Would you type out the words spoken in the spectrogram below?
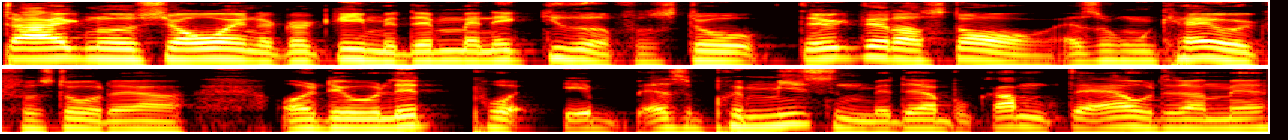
der er ikke noget sjovere end at gøre grin med dem, man ikke gider at forstå. Det er jo ikke det, der står. Altså, hun kan jo ikke forstå det her. Og det er jo lidt på, øh, altså præmissen med det her program, det er jo det der med,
